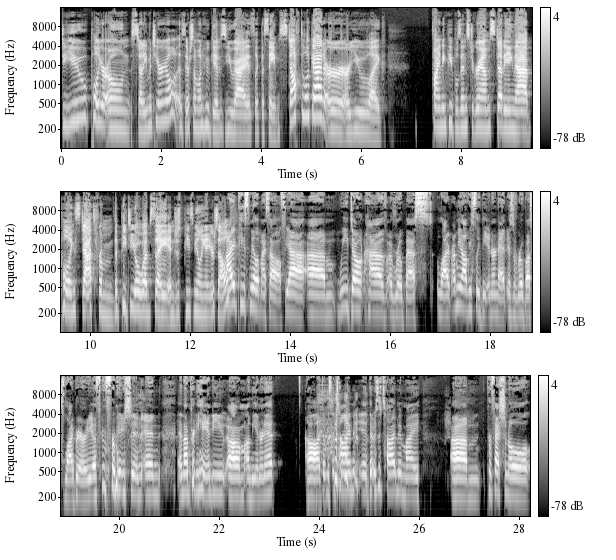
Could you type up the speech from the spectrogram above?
Do you pull your own study material? Is there someone who gives you guys like the same stuff to look at, or are you like finding people's Instagrams, studying that, pulling stats from the PTO website, and just piecemealing it yourself? I piecemeal it myself. Yeah, um, we don't have a robust library. I mean, obviously, the internet is a robust library of information, and and I'm pretty handy um, on the internet. Uh, there was a time. there was a time in my um, professional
